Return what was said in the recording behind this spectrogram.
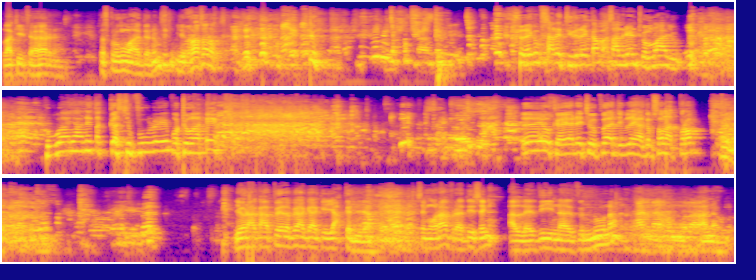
lagi dahar. Terus krungu adzan. Rasa rasa. Saya misalnya direkam Pak Santrian do mlayu. Buayane tegas jebule padha wae. Eh gaya deh coba jebule anggap sholat prop. Ya ora kabeh tapi agak-agak yakin ya. Sing ora berarti sing alladzina dzunnuna annahum.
